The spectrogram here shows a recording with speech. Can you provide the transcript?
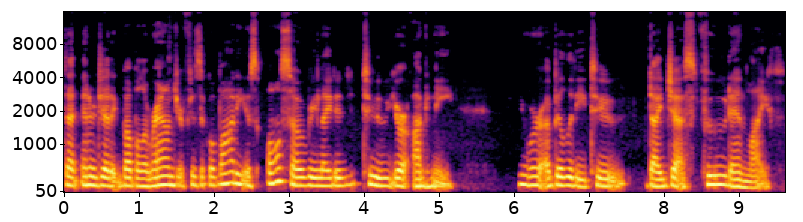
that energetic bubble around your physical body, is also related to your Agni, your ability to digest food and life.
